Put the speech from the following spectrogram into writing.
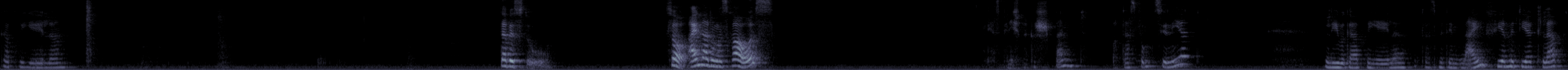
Gabriele. Da bist du. So, Einladung ist raus. Jetzt bin ich mal gespannt, ob das funktioniert. Liebe Gabriele, ob das mit dem Live hier mit dir klappt.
